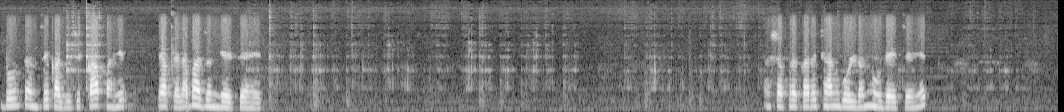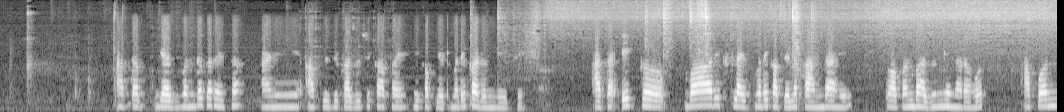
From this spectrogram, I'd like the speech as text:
दोन चमचे काजूचे काप आहेत ते आपल्याला भाजून घ्यायचे आहेत. अशा प्रकारे छान गोल्डन होऊ द्यायचे आहेत. आता गॅस बंद करायचा आणि आपले जे काजूचे काप आहे हे एका प्लेटमध्ये काढून घ्यायचे. आता एक बारीक स्लाईसमध्ये कापलेला कांदा आहे. तो आपण भाजून घेणार आहोत. आपण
